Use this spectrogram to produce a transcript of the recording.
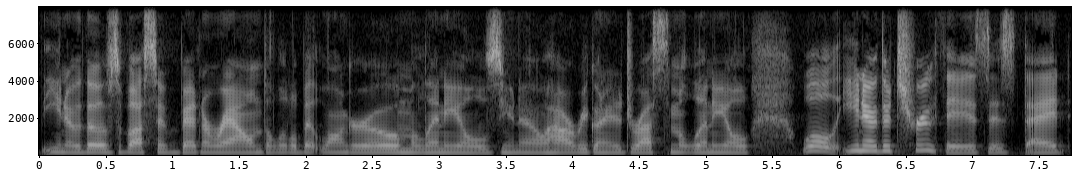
You know, those of us who've been around a little bit longer, oh, millennials, you know, how are we going to address the millennial? Well, you know, the truth is, is that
